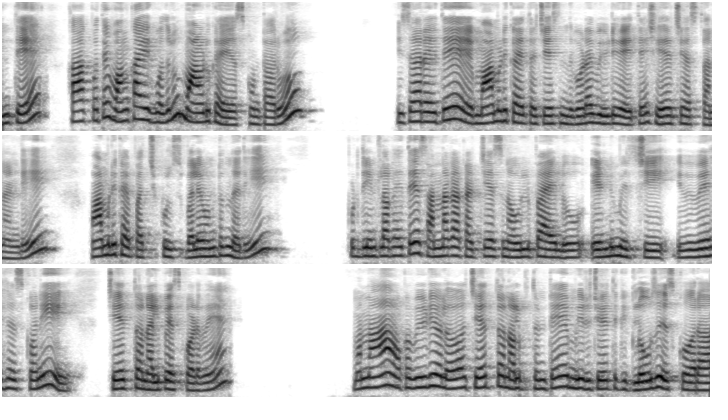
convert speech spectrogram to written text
ఇంతే కాకపోతే వంకాయ బదులు మామిడికాయ వేసుకుంటారు. ఈసారి అయితే మామిడికాయతో చేసింది కూడా వీడియో అయితే షేర్ చేస్తానండి. మామిడికాయ పచ్చి పులుసు భలే ఉంటుంది అది. ఇప్పుడు దీంట్లోకి అయితే సన్నగా కట్ చేసిన ఉల్లిపాయలు ఎండుమిర్చి ఇవి వేసేసుకొని చేతితో నలిపేసుకోవడమే. మొన్న ఒక వీడియోలో చేత్తో నలుపుతుంటే మీరు చేతికి గ్లౌజ్ వేసుకోరా?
